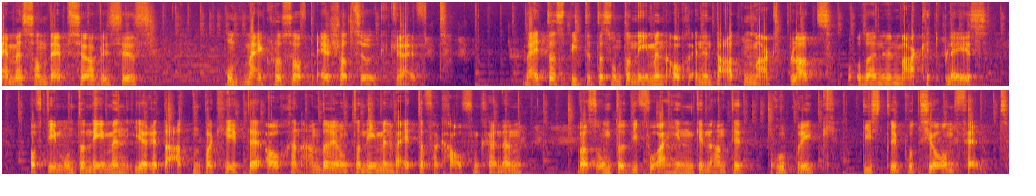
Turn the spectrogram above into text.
Amazon Web Services und Microsoft Azure zurückgreift. Weiters bietet das Unternehmen auch einen Datenmarktplatz oder einen Marketplace, auf dem Unternehmen ihre Datenpakete auch an andere Unternehmen weiterverkaufen können, was unter die vorhin genannte Rubrik Distribution fällt.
